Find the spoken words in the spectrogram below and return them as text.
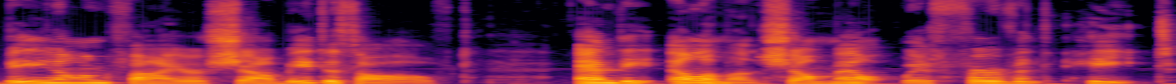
being on fire, shall be dissolved, and the elements shall melt with fervent heat.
